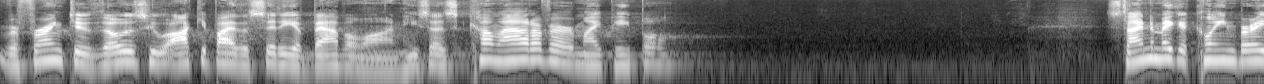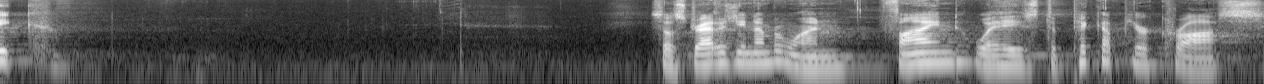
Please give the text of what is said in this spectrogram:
referring to those who occupy the city of Babylon. He says, Come out of her, my people. It's time to make a clean break. So, strategy number one find ways to pick up your cross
